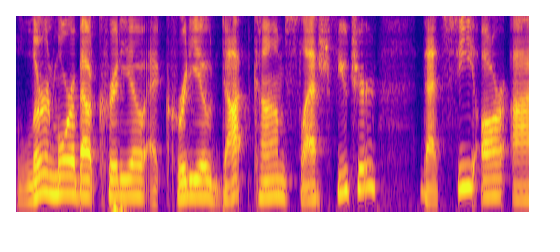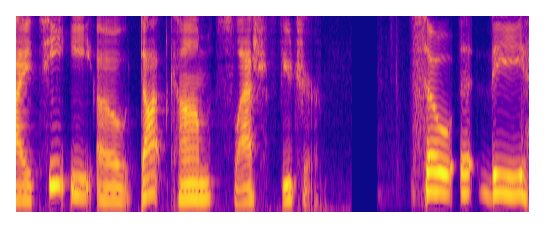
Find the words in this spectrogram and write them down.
Learn more about Critio at criteo.com slash future. that's C R I T E O dot com slash future. So uh, the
